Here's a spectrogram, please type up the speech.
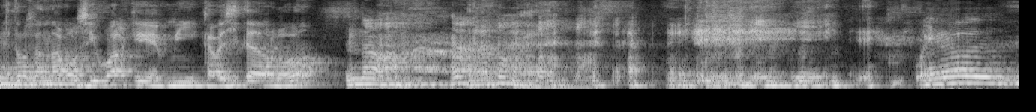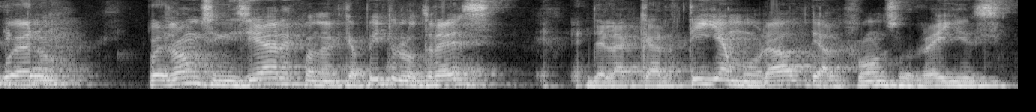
Entonces andamos igual que mi cabecita de oro. No. bueno, bueno, pues vamos a iniciar con el capítulo 3 de la cartilla moral de Alfonso Reyes.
